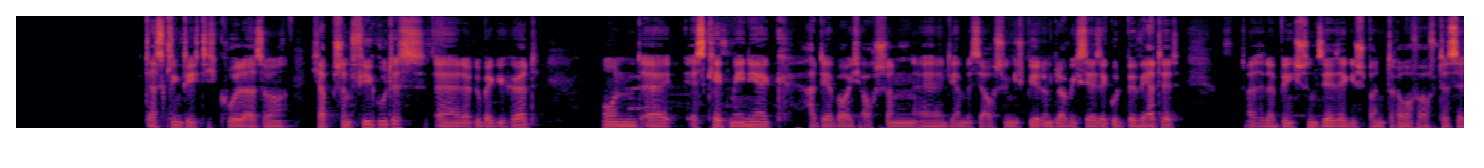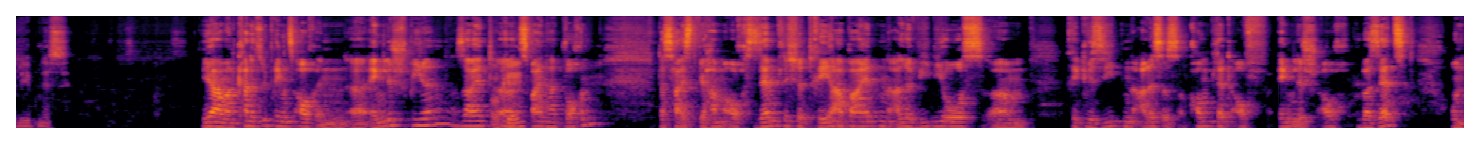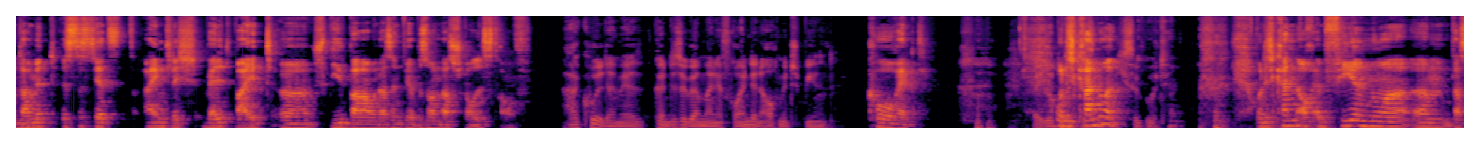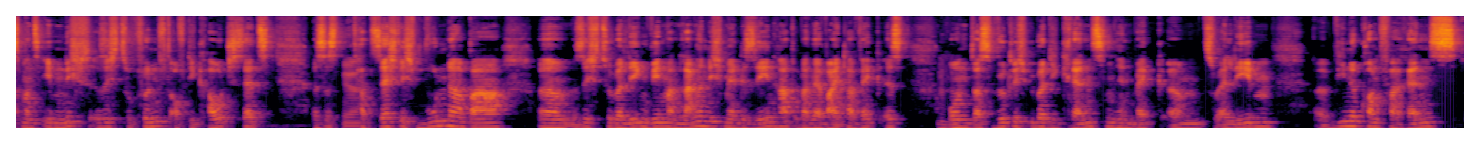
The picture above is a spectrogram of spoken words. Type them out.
Das klingt richtig cool. Also ich habe schon viel Gutes äh, darüber gehört. Und äh, Escape Maniac hat ja bei euch auch schon, äh, die haben das ja auch schon gespielt und glaube ich sehr, sehr gut bewertet. Also da bin ich schon sehr, sehr gespannt drauf auf das Erlebnis. Ja, man kann es übrigens auch in äh, Englisch spielen seit äh, okay. zweieinhalb Wochen. Das heißt, wir haben auch sämtliche Dreharbeiten, alle Videos, ähm, Requisiten, alles ist komplett auf Englisch auch übersetzt. Und mhm. damit ist es jetzt eigentlich weltweit äh, spielbar und da sind wir besonders stolz drauf. Ah, cool. Dann könnte sogar meine Freundin auch mitspielen. Korrekt. Und ich kann nur so und ich kann auch empfehlen nur, ähm, dass man es eben nicht sich zu fünft auf die Couch setzt. Es ist ja. tatsächlich wunderbar, ähm, sich zu überlegen, wen man lange nicht mehr gesehen hat oder wer weiter weg ist mhm. und das wirklich über die Grenzen hinweg ähm, zu erleben, äh, wie eine Konferenz.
